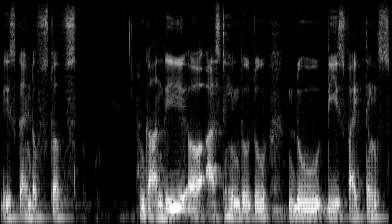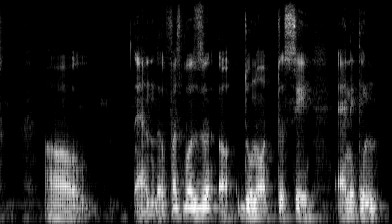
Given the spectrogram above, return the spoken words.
these kind of stuffs. Gandhi asked Hindu to do these five things and the first was uh, do not say anything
